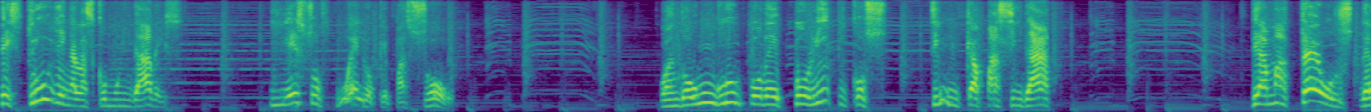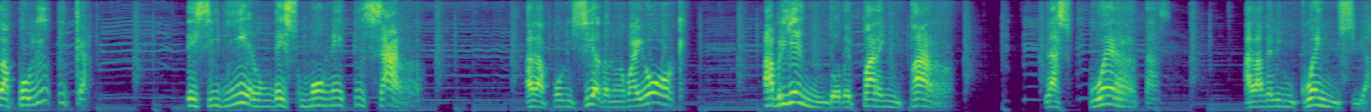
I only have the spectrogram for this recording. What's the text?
destruyen a las comunidades. Y eso fue lo que pasó cuando un grupo de políticos sin capacidad, de amateurs de la política, decidieron desmonetizar a la policía de Nueva York, abriendo de par en par las puertas a la delincuencia.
